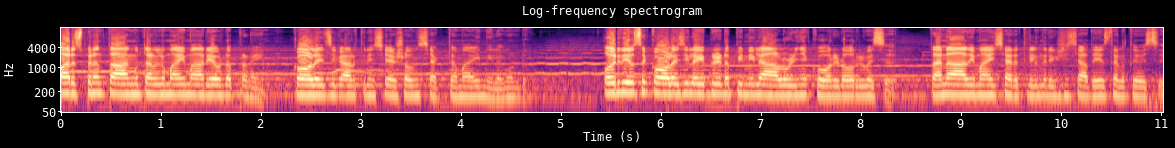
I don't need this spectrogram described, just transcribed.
പരസ്പരം താങ്ങും തണലുമായി മാറിയ അവരുടെ പ്രണയം കോളേജ് കാലത്തിന് ശേഷവും ശക്തമായി നിലകൊണ്ടു. ഒരു ദിവസം കോളേജ് ലൈബ്രറിയുടെ പിന്നിൽ ആളൊഴിഞ്ഞ കോറിഡോറിൽ വെച്ച് താൻ ആദ്യമായി ശരത്തിൽ നിന്ന് രക്ഷിച്ച അതേ സ്ഥലത്ത് വെച്ച്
